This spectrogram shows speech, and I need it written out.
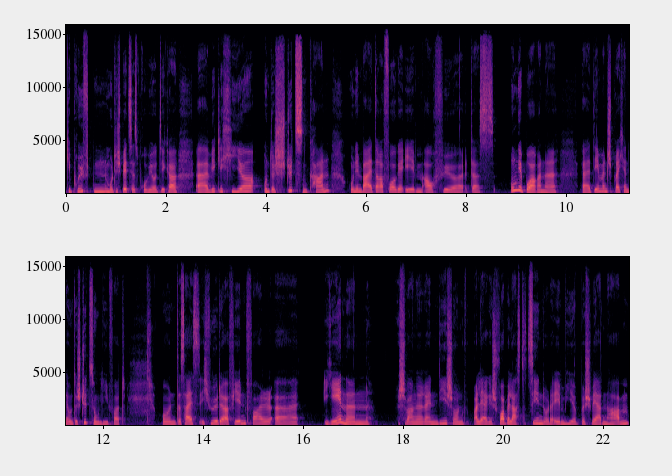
geprüften Multispezies-Probiotika äh, wirklich hier unterstützen kann und in weiterer Folge eben auch für das Ungeborene äh, dementsprechende Unterstützung liefert. Und das heißt, ich würde auf jeden Fall äh, jenen Schwangeren, die schon allergisch vorbelastet sind oder eben hier Beschwerden haben,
